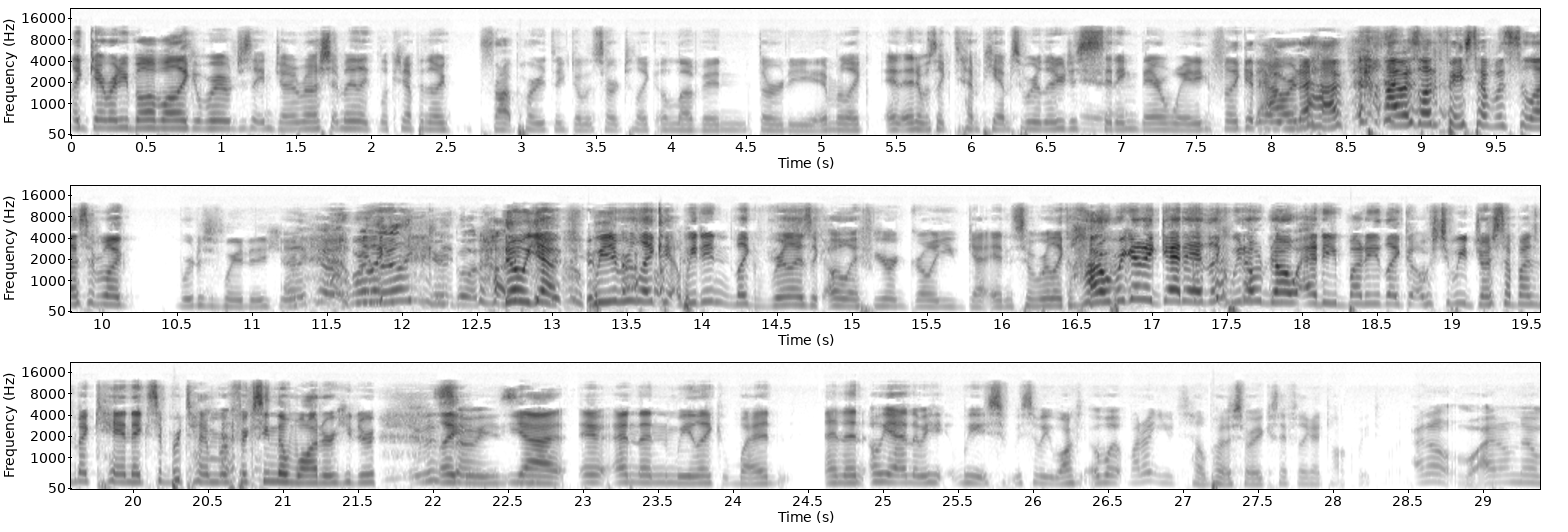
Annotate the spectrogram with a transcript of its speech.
like get ready, blah blah. blah. Like we are just like in adrenaline rush, and we like looking up, and they're like frat parties like don't start till like eleven thirty, and we're like, and, and it was like ten p.m. So we were literally just Yeah. sitting there waiting for like an Yeah, hour and a half. I was on Facetime with Celeste, and we're like, we're just waiting here. like We're we like- googled how No, yeah, we were like, we didn't like realize like, oh, if you're a girl, you get in. So we're like, how are we gonna get in? Like, we don't know anybody. Like, oh, should we dress up as mechanics and pretend we're fixing the water heater? It was Like, so easy. yeah. it- and then we like went, and then oh yeah, and then we we so we walked. Oh, wait, why don't you tell part story? Because I feel like I talk way too much. I don't. I don't know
